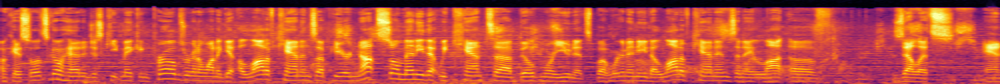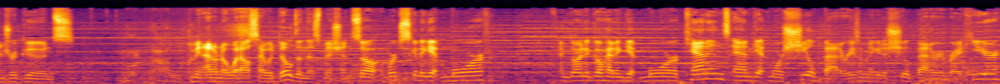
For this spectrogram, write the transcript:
Okay, so let's go ahead and just keep making probes. We're going to want to get a lot of cannons up here. Not so many that we can't uh, build more units, but we're going to need a lot of cannons and a lot of zealots and dragoons. I mean, I don't know what else I would build in this mission, so we're just going to get more... I'm going to go ahead and get more cannons and get more shield batteries. I'm going to get a shield battery right here.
